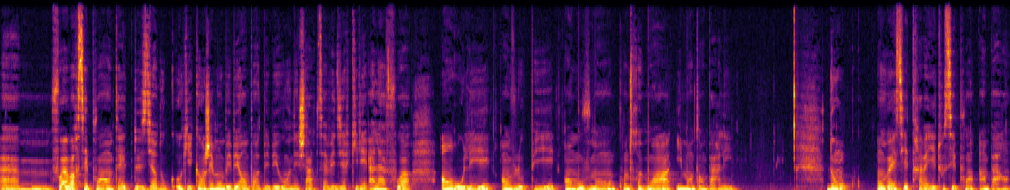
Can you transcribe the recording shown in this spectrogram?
Il euh, faut avoir ces points en tête, de se dire donc, ok, quand j'ai mon bébé en porte-bébé ou en écharpe, ça veut dire qu'il est à la fois enroulé, enveloppé, en mouvement, contre moi, il m'entend parler. Donc, on va essayer de travailler tous ces points un par un.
